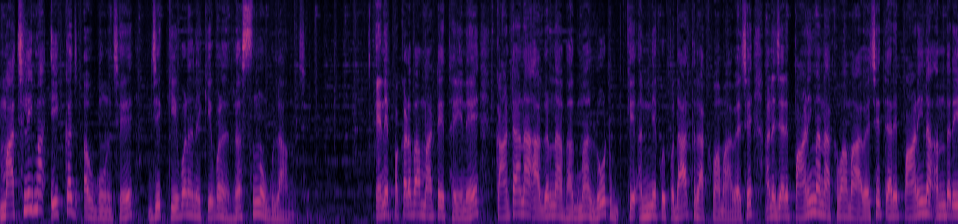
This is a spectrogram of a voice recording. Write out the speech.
માછલીમાં એક જ અવગુણ છે જે કેવળ અને કેવળ રસનો ગુલામ છે. એને પકડવા માટે થઈને કાંટાના આગળના ભાગમાં લોટ કે અન્ય કોઈ પદાર્થ રાખવામાં આવે છે અને જ્યારે પાણીમાં નાખવામાં આવે છે ત્યારે પાણીના અંદર એ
